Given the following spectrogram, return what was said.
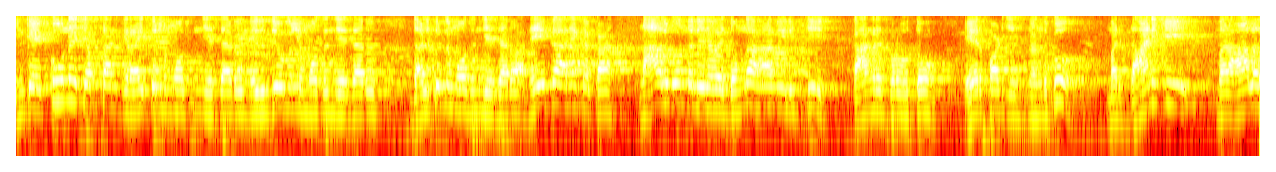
ఇంకా ఎక్కువనే చెప్పడానికి రైతులను మోసం చేశారు నిరుద్యోగులను మోసం చేశారు దళితులను మోసం చేశారు. అనేక అనేక నాలుగు వందల ఇరవై దొంగ హామీలు ఇచ్చి కాంగ్రెస్ ప్రభుత్వం ఏర్పాటు చేసినందుకు మరి దానికి మరి ఆలో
